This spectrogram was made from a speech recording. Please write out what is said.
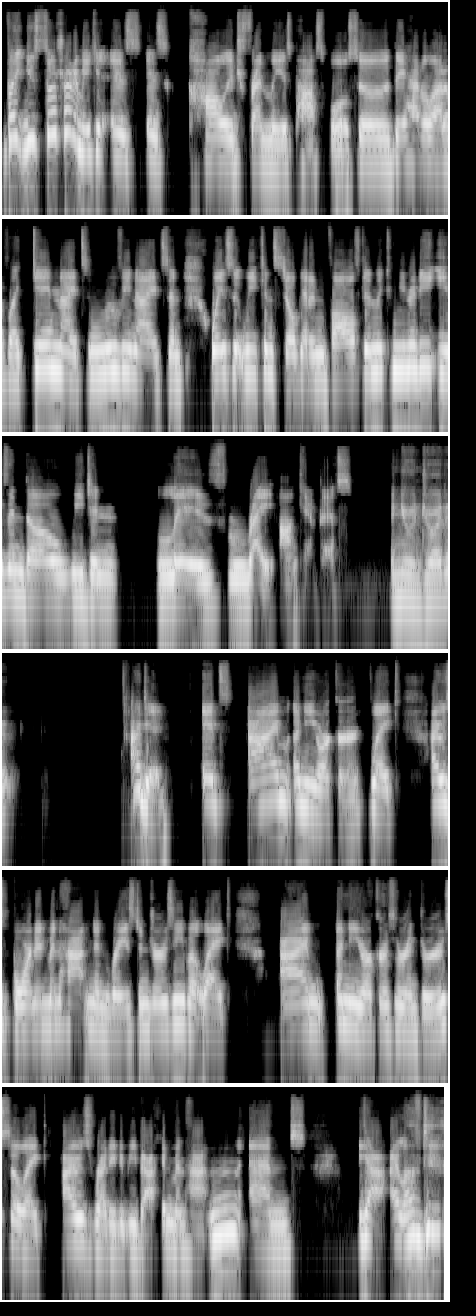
but you still try to make it as as college friendly as possible. So they had a lot of like game nights and movie nights and ways that we can still get involved in the community even though we didn't live right on campus. And you enjoyed it? I did. It's I'm a New Yorker. Like I was born in Manhattan and raised in Jersey, but like I'm a New Yorker through and through. So like I was ready to be back in Manhattan and yeah, I loved it.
